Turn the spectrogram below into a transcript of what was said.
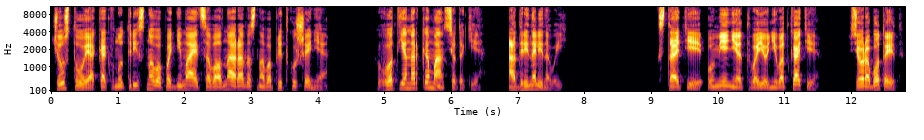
чувствуя, как внутри снова поднимается волна радостного предвкушения. Вот я наркоман все-таки, адреналиновый. Кстати, умение твое не в откате. Все работает,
